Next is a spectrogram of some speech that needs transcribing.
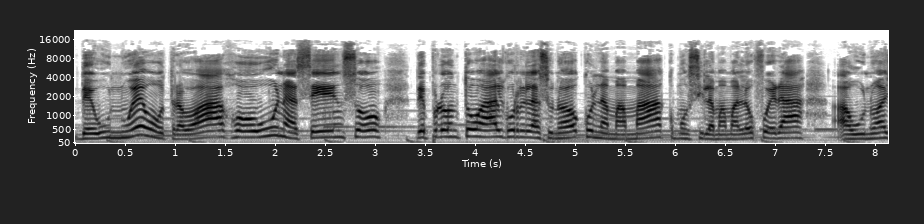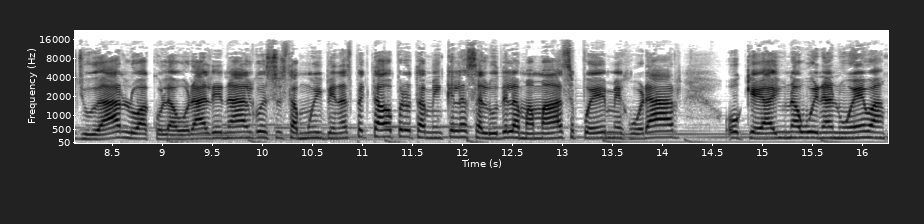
de un nuevo trabajo, un ascenso, de pronto algo relacionado con la mamá, como si la mamá lo fuera a uno a ayudarlo, a colaborar en algo, eso está muy bien aspectado, pero también que la salud de la mamá se puede mejorar o que hay una buena nueva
